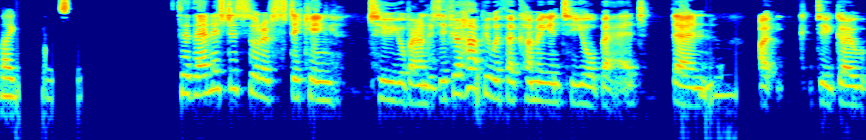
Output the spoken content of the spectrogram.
like so then it's just sort of sticking to your boundaries if you're happy with her coming into your bed then mm-hmm. I do go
